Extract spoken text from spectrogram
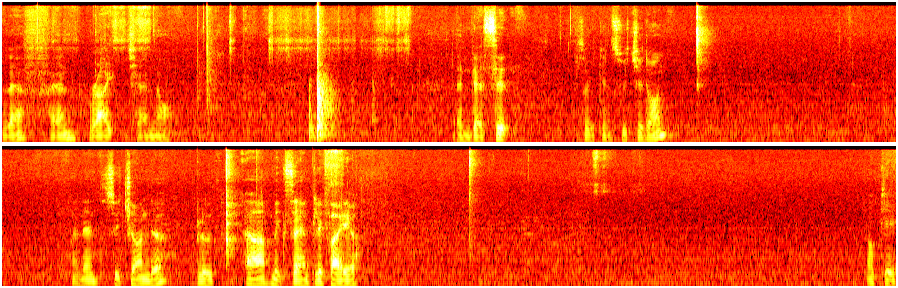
left and right channel. And that's it. So you can switch it on. And then switch on the blue uh, mixer amplifier. Okay,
